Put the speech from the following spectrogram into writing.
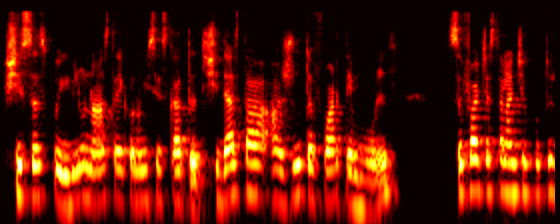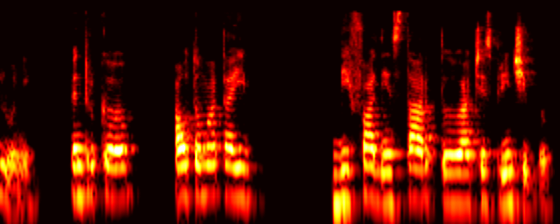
și să spui, luna asta economisesc atât. Și de asta ajută foarte mult să faci asta la începutul lunii. Pentru că automat ai bifat din start uh, acest principiu.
